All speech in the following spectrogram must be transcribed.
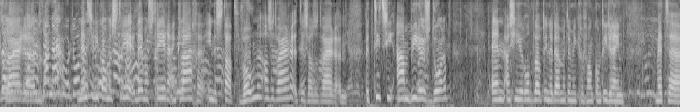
Waar ehm, mensen die komen demonstreren en klagen in de stad wonen, als het ware. Het is als het ware een petitieaanbiedersdorp. En als je hier rondloopt inderdaad met een microfoon, komt iedereen met uh,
